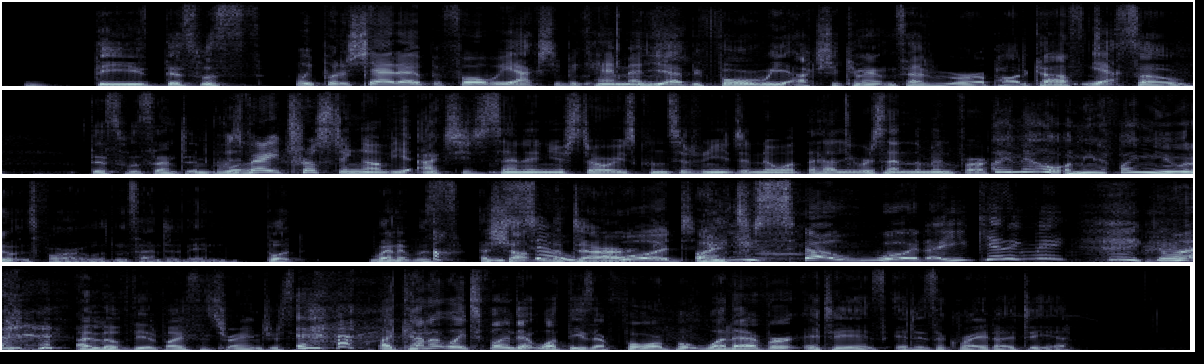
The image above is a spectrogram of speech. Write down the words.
these this was we put a shout out before we actually became out. yeah before we actually came out and said we were a podcast. Yeah. So this was sent in. It was very trusting of you actually to send in your stories, considering you didn't know what the hell you were sending them in for. I know. I mean, if I knew what it was for, I wouldn't send it in. But when it was oh, a shot so in the dark, would. I, you so would. Are you kidding me? Come on. I love the advice of strangers. I cannot wait to find out what these are for. But whatever it is, it is a great idea.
